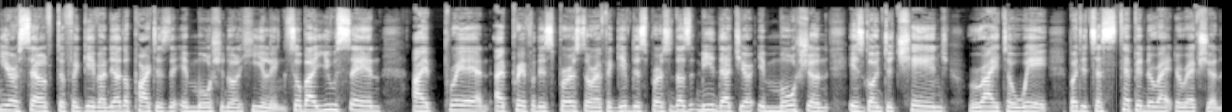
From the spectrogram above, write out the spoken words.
yourself to forgive, and the other part is the emotional healing. So by you saying, I pray and I pray for this person or I forgive this person doesn't mean that your emotion is going to change right away, but it's a step in the right direction.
